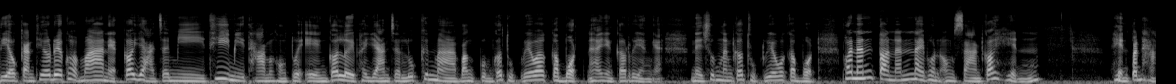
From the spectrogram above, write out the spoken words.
เดียวกันที่เรียกว่าม่าเนี่ยก็อยากจะมีที่มีทางเป็นของตัวเองก็เลยพยายามจะลุกขึ้นมา บางกลุ่มก็ถูกเรียกว่ากบฏนะคะอย่างกะเรียงเนี่ยในช่วงนั้นก็ถูกเรียกว่ากบฏ เพราะนั้นตอนนั้นนายพลองซานก็เห็นเห็นปัญหา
